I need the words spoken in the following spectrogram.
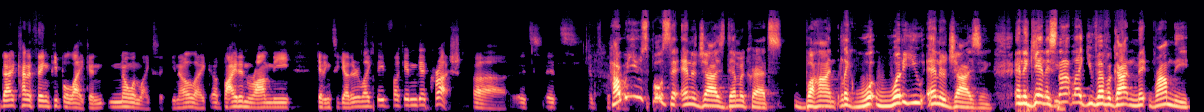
that kind of thing people like, and no one likes it. You know, like uh, Biden, Romney getting together, like they'd fucking get crushed. Uh, it's it's it's. How are you supposed to energize Democrats behind like what what are you energizing and again it's not like you've ever gotten mitt romney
